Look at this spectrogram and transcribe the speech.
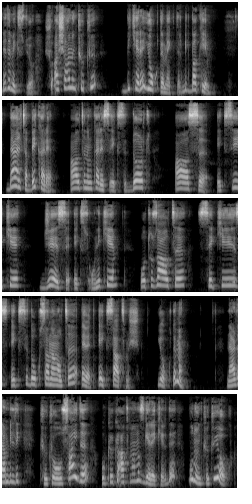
Ne demek istiyor? Şu aşağının kökü bir kere yok demektir. Bir bakayım. Delta b kare 6'nın karesi eksi 4. A'sı eksi 2. C'si eksi 12. 36. 8 eksi 96. Evet eksi 60. Yok değil mi? Nereden bildik? Kökü olsaydı o kökü atmamız gerekirdi. Bunun kökü yok.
